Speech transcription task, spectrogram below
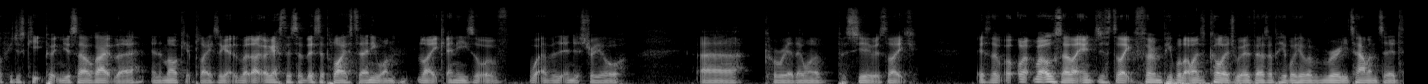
if you just keep putting yourself out there in the marketplace. I get, but I guess this this applies to anyone, like any sort of whatever industry or uh, career they want to pursue. It's like it's the, but also like just like from people that I went to college with, there's some people who were really talented,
